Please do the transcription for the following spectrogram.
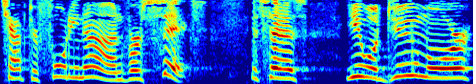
chapter 49 verse 6. It says, You will do more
